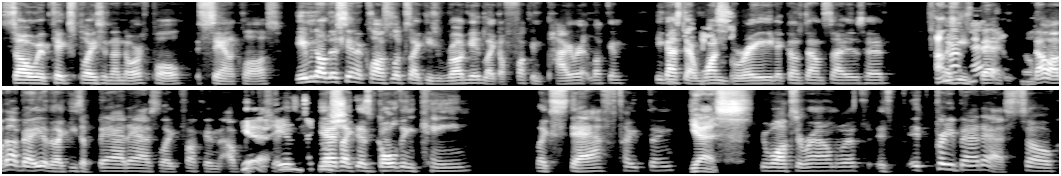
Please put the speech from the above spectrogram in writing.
So it takes place in the North Pole. It's Santa Claus. Even though this Santa Claus looks like he's rugged, like a fucking pirate looking. He got that one braid that comes down the side of his head. I'm like not he's bad. No, I'm not bad either. Like he's a badass, like fucking. Yeah, he, has, he has like this golden cane, like staff type thing. Yes, he walks around with. It's it's pretty badass. So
